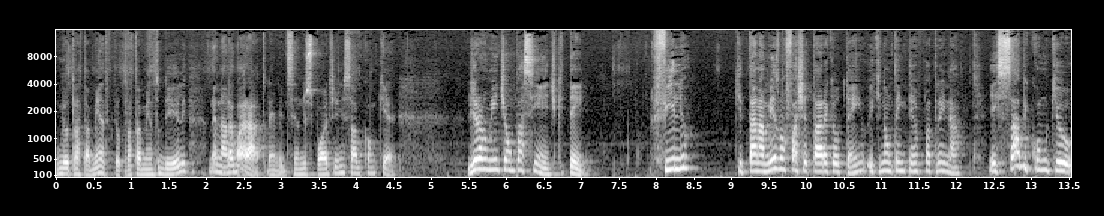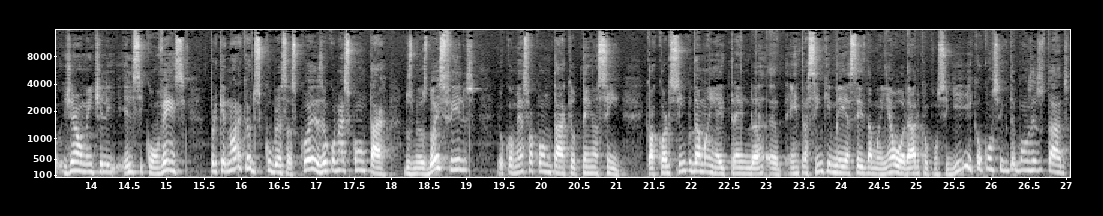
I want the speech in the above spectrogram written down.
o meu tratamento, porque o tratamento dele não é nada barato, né? Medicina do esporte a gente sabe como que é. Geralmente é um paciente que tem filho que está na mesma faixa etária que eu tenho e que não tem tempo para treinar. E aí sabe como que eu geralmente ele, ele se convence? Porque na hora que eu descubro essas coisas, eu começo a contar dos meus dois filhos, eu começo a contar que eu tenho assim, que eu acordo 5 da manhã e treino da, entre as 5 e meia e 6 da manhã, é o horário que eu consegui, e que eu consigo ter bons resultados.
